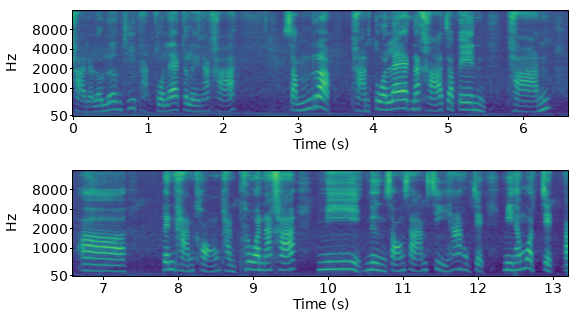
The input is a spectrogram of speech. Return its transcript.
ค่ะ เดี๋ยวเราเริ่มที่ผ่านตัวแรกกันเลยนะคะสำหรับผ่านตัวแรกนะคะจะเป็น ผานเเป็นผานของผานพรวนนะคะ มี 1 2 3 4 5 6 7 มีทั้งหมด 7 ใบ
